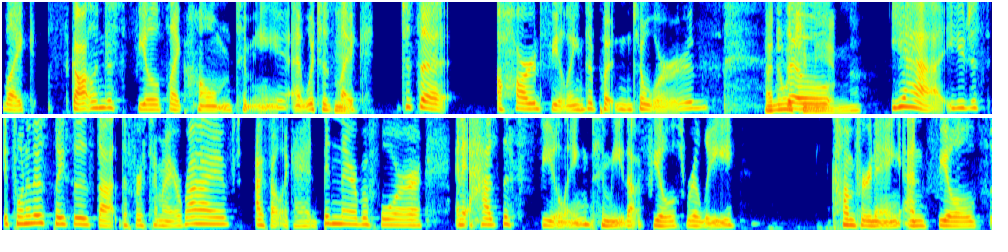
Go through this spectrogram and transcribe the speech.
like Scotland just feels like home to me, and- which is Hmm. like just a a hard feeling to put into words. I know what you mean Yeah, you just it's one of those places that the first time I arrived, I felt like I had been there before and it has this feeling to me that feels really comforting and feels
